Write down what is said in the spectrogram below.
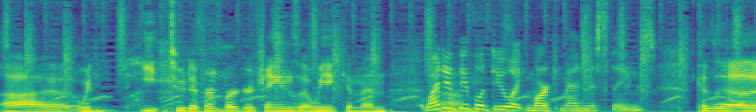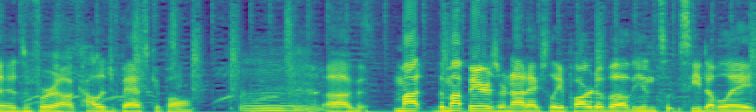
uh, would eat two different burger chains a week, and then Why Um, do people do like March Madness things? because uh, it's for uh, college basketball. Uh, the, Mott, the Mott Bears are not actually a part of uh, the NCAA.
